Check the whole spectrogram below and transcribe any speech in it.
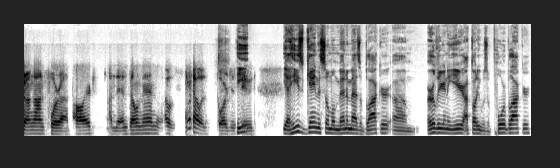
strung on for uh, Pollard on the end zone, man? That was that was gorgeous, He- dude. Yeah, he's gaining some momentum as a blocker. Um, earlier in the year, I thought he was a poor blocker.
